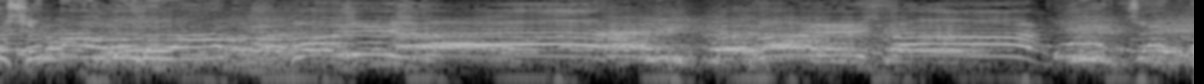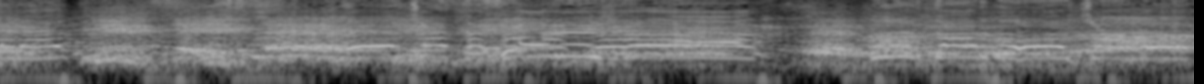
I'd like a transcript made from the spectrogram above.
dışından geliyor. Konuşma! Konuşma! Gerçekten heyecan kazanıyor. Bir derbi heyecanı.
